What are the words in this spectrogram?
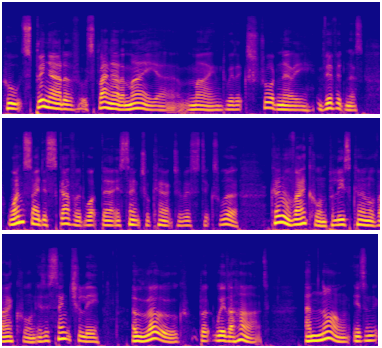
who spring out of sprang out of my uh, mind with extraordinary vividness once I discovered what their essential characteristics were. Colonel Vikorn, Police Colonel Vikorn, is essentially a rogue but with a heart, and Nong is an,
